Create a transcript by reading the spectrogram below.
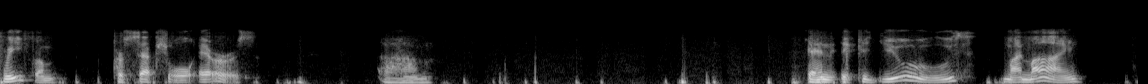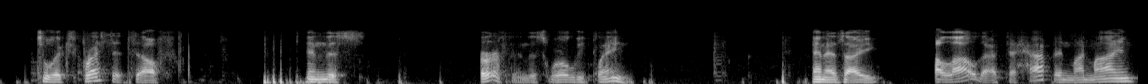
free from perceptual errors. Um, and it could use my mind to express itself in this earth, in this worldly plane. And as I allow that to happen, my mind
